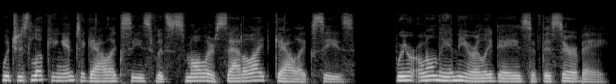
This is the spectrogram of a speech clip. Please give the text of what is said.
which is looking into galaxies with smaller satellite galaxies. We're only in the early days of the survey,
